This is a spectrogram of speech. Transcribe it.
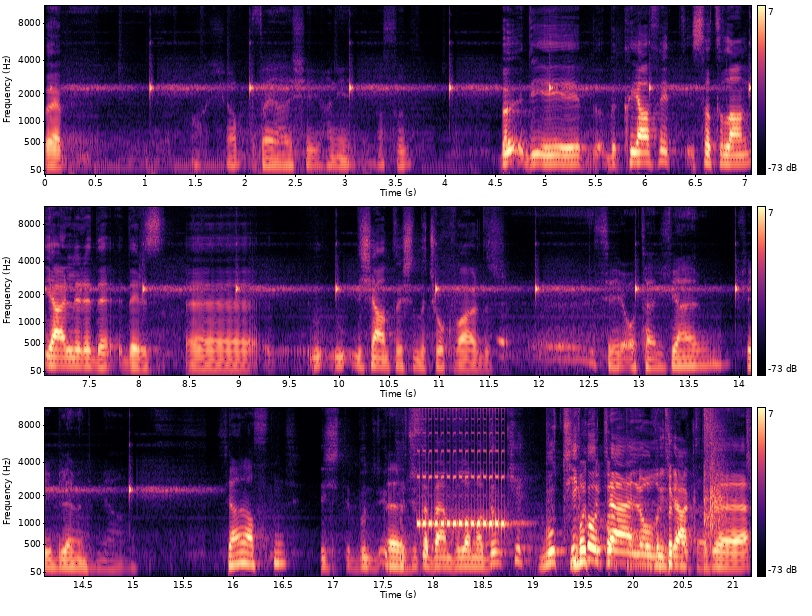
Böyle, Ahşap veya şey hani nasıl? bö- e, kıyafet satılan yerlere de deriz. Ee, Nişantaşı'nda çok vardır. Şey otel. Yani şey bilemedim ya. Yani aslında İşte bu Evet. ipucu da ben bulamadım ki. Butik, Butik otel, otel, butik olacaktı.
